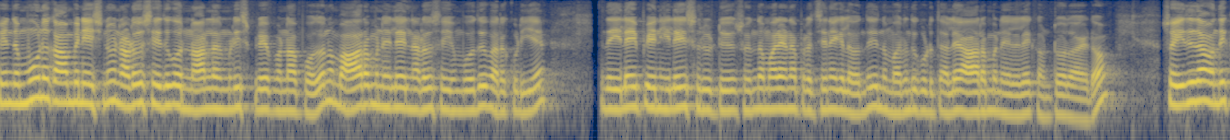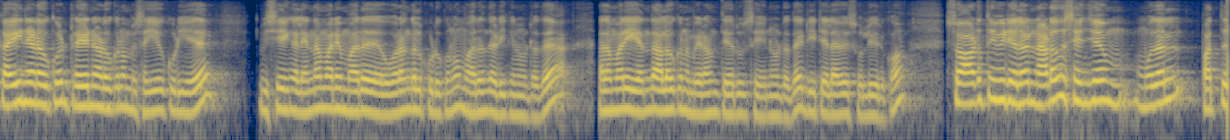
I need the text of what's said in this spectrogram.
ஸோ இந்த மூணு காம்பினேஷனும் நடவு செய்யறதுக்கு ஒரு நாலு நாள் முன்னாடி ஸ்ப்ரே பண்ணால் போதும். நம்ம ஆரம்ப நிலையில் நடவு செய்யும்போது வரக்கூடிய இந்த இலைப்பேன் இலை சுருட்டு ஸோ இந்த மாதிரியான பிரச்சனைகளை வந்து இந்த மருந்து கொடுத்தாலே ஆரம்ப நிலையிலே கண்ட்ரோல் ஆகிடும் ஸோ இதுதான் வந்து கை நடவுக்கும் ட்ரெயின் நடவுக்கும் நம்ம செய்யக்கூடிய விஷயங்கள். என்ன மாதிரி மரு உரங்கள் கொடுக்கணும் மருந்து அடிக்கணுன்றதை அதை மாதிரி எந்த அளவுக்கு நம்ம இடம் தேர்வு செய்யணுன்றதை டீட்டெயிலாகவே சொல்லியிருக்கோம். ஸோ அடுத்த வீடியோவில் நடவு செஞ்ச முதல் பத்து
